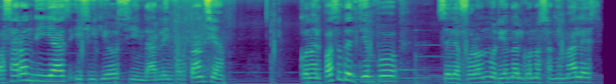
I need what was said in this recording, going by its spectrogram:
Pasaron días y siguió sin darle importancia. Con el paso del tiempo se le fueron muriendo algunos animales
